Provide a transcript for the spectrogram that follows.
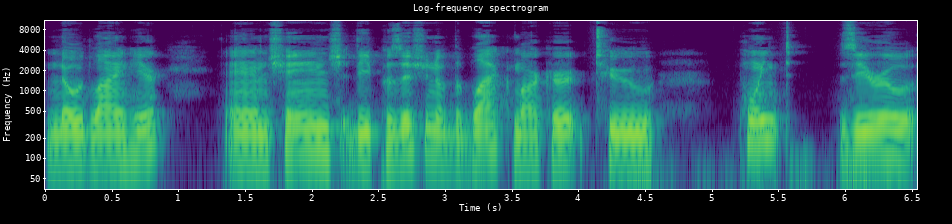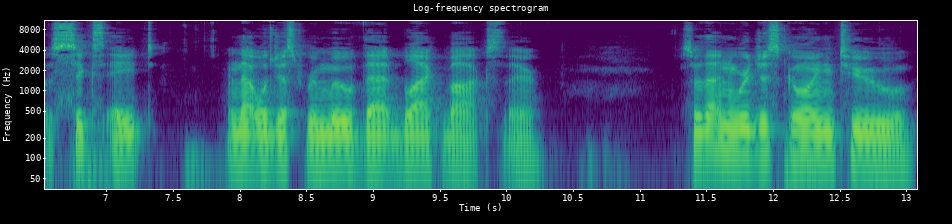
node line here, and change the position of the black marker to 0.068, and that will just remove that black box there. So then we're just going to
